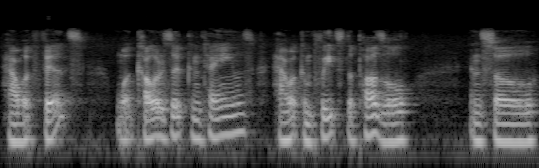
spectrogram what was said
how it fits what colors it contains, how it completes the puzzle. And so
